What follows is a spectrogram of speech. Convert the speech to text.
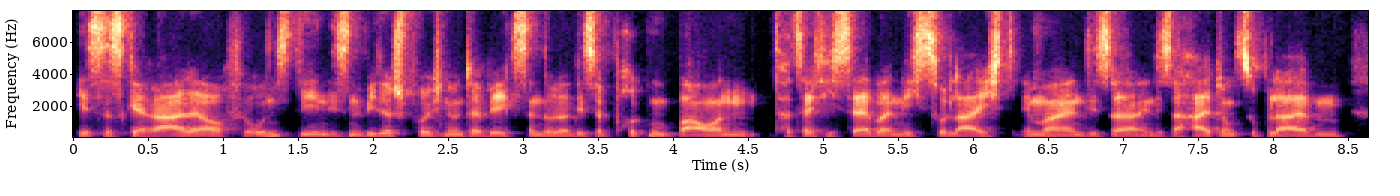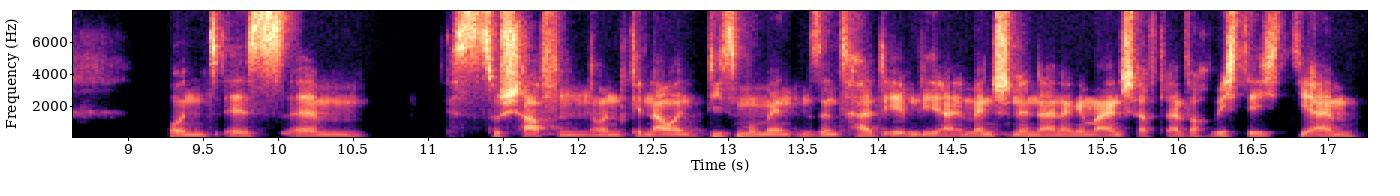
ist es gerade auch für uns, die in diesen Widersprüchen unterwegs sind oder diese Brücken bauen, tatsächlich selber nicht so leicht, immer in dieser, in dieser Haltung zu bleiben und es, ähm, es zu schaffen. Und genau in diesen Momenten sind halt eben die Menschen in deiner Gemeinschaft einfach wichtig, die einem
